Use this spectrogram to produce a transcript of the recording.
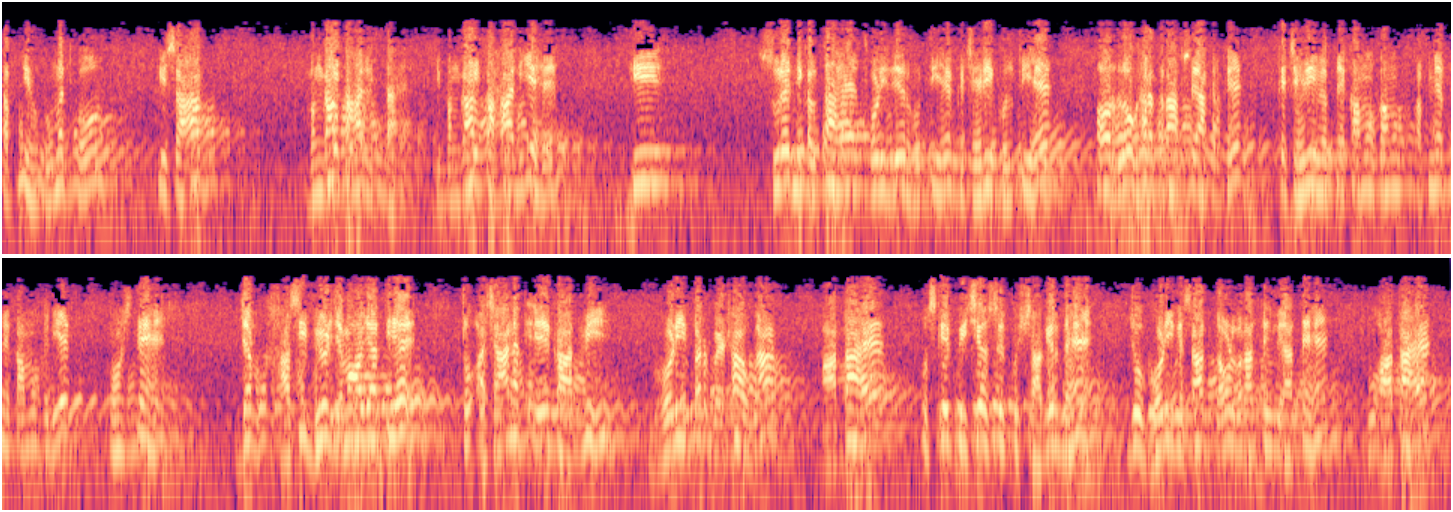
اپنی حکومت کو کہ صاحب بنگال کا حال لکھتا ہے۔ کہ بنگال کا حال یہ ہے کہ سورج نکلتا ہے، تھوڑی دیر ہوتی ہے، کچہری کھلتی ہے اور لوگ ہر طرف سے آ کر کے کچہری میں اپنے کاموں کاموں اپنے اپنے کاموں کے لیے پہنچتے ہیں۔ جب خاصی بھیڑ جمع ہو جاتی ہے تو اچانک ایک آدمی گھوڑی پر بیٹھا ہوا آتا ہے۔ اس کے پیچھے اس سے کچھ شاگرد ہیں جو گھوڑی کے ساتھ دوڑ لگاتے ہوئے آتے ہیں۔ وہ آتا ہے،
